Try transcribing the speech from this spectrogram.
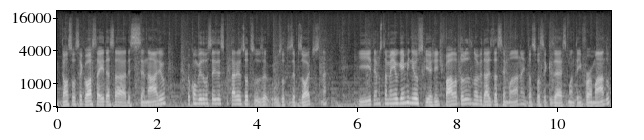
Então, se você gosta aí dessa, desse cenário, eu convido vocês a escutarem os outros, os, os outros episódios, né? E temos também o Game News, que a gente fala todas as novidades da semana. Então, se você quiser se manter informado,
